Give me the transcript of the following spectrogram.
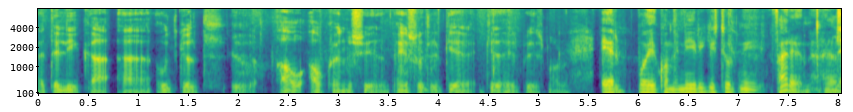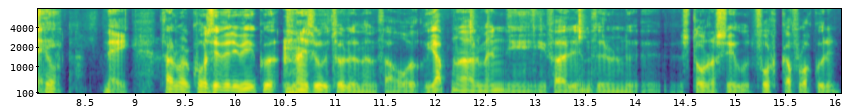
þetta er líka uh, útgjöld uh, á ákveðnu sviðum eins og til geðheilbriðismála. Er búið komið ný ríkistjórn í færiðum Nei. Nei, þar var kosið verið viku eins og við töluðum um þá og jafnaðar menn í, í færiðum fyrir stóra sigur, fólkaflokkurinn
